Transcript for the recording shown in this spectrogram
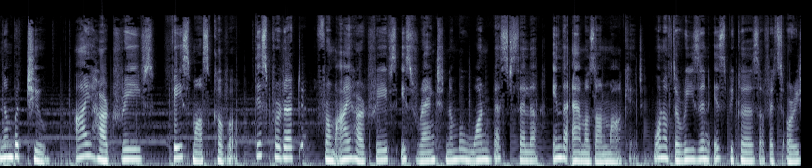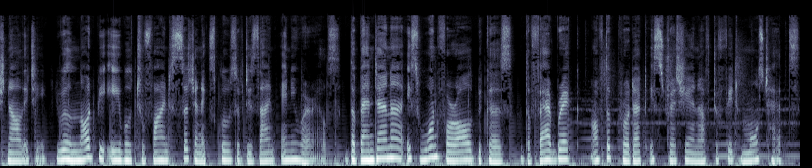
Number 2. iHeartRaves face mask cover. This product from iHeart is ranked number one bestseller in the Amazon market. One of the reason is because of its originality. You will not be able to find such an exclusive design anywhere else. The bandana is one for all because the fabric of the product is stretchy enough to fit most heads.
